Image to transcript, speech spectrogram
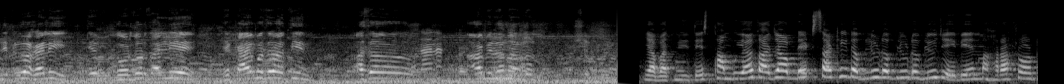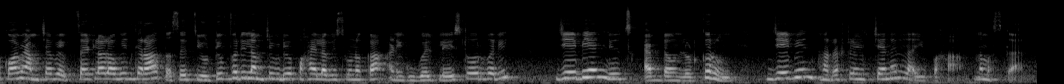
नेतृत्वाखाली जे घोडदौड चालली आहे हे कायमच राहतील असं अभिनंदन करतो. या बातमी इथेच थांबूया. ताज्या अपडेट्ससाठी W W W J B N Maharashtra dot com आमच्या वेबसाईटला लॉग इन करा. तसेच यूट्यूबवरील आमचे व्हिडिओ पाहायला विसरू नका आणि Google play स्टोअरवरील J B N news app download करून J B N Maharashtra news channel live पहा. नमस्कार.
